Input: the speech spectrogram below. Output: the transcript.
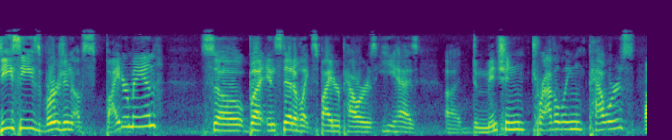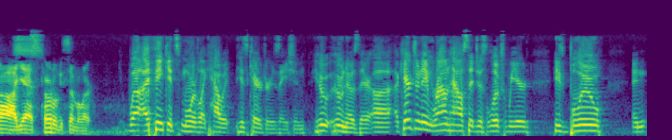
DC's version of Spider-Man. So, but instead of like spider powers, he has uh, dimension traveling powers. Ah, yes, totally similar. Well, I think it's more of like how it, his characterization. Who who knows there? Uh, a character named Roundhouse that just looks weird. He's blue and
